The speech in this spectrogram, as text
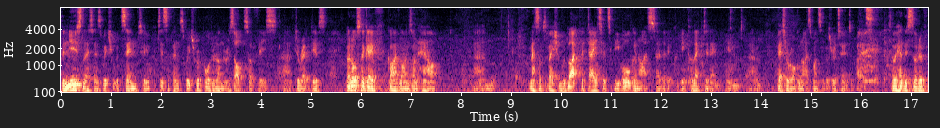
the newsletters which it would send to participants which reported on the results of these uh, directives, but also gave guidelines on how um, mass observation would like the data to be organised so that it could be collected and, and um, better organised once it was returned to base. So we had this sort of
